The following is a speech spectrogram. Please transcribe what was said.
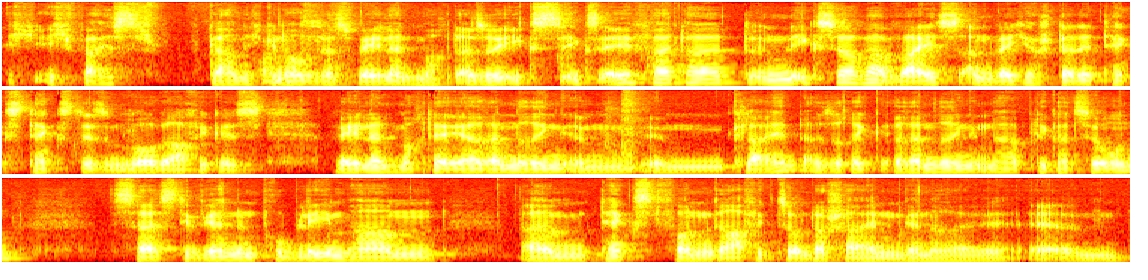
Ich, ich weiß gar nicht genau, wie das Wayland macht. Also X, X11 hat halt, ein X-Server weiß, an welcher Stelle Text Text ist und wo Grafik ist. Wayland macht ja eher Rendering im, im Client, also Rendering in der Applikation. Das heißt, die werden ein Problem haben, ähm, Text von Grafik zu unterscheiden generell. Ähm,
